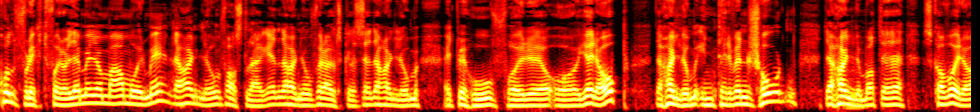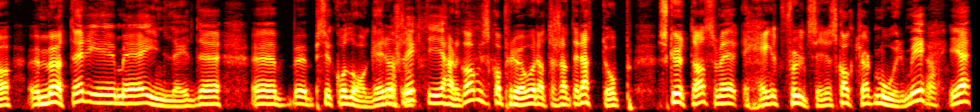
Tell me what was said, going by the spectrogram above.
konfliktforholdet mellom meg og mor mi. Det handler om fastlegen, det handler om forelskelse, det handler om et behov for å gjøre opp. Det handler om intervensjon. Det handler om at det skal være møter med innleide psykologer og slikt i helga. Vi skal prøve å rett og slett rette opp skuta, som er helt fullstendig skakkjørt. Mor mi er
